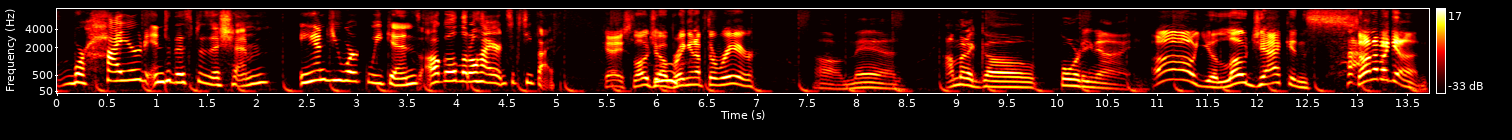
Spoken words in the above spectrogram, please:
were hired into this position and you work weekends, I'll go a little higher at 65. Okay, Slow Joe, bringing up the rear. Oh man, I'm gonna go 49. Oh, you low jacking son of a gun.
